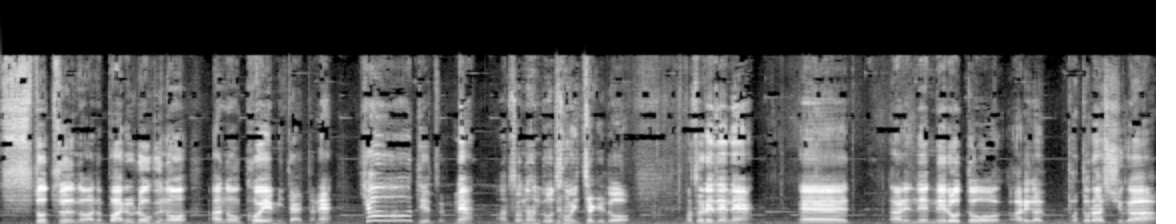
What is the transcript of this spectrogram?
スト2のあの、バルログのあの、声みたいやったね。ヒャーってやつね。あの、そんなんどうでもいいっちゃけど、まあ、それでね、えー、あれね、ネロと、あれが、パトラッシュが、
